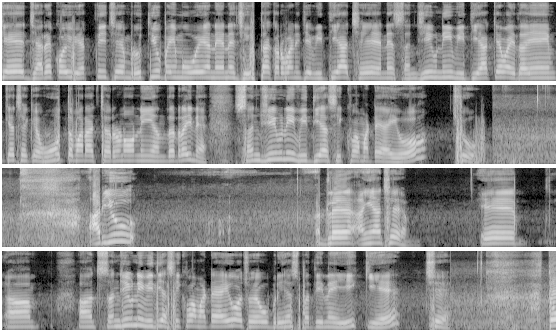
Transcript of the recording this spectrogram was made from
કે જ્યારે કોઈ વ્યક્તિ છે, મૃત્યુ પામ્યું હોય અને એને જીવતા કરવાની જે વિદ્યા છે, એને સંજીવની વિદ્યા કહેવાય, તો એમ કહે છે કે હું તમારા ચરણોની અંદર રહીને સંજીવની વિદ્યા શીખવા માટે આવ્યો છું. આર યુ એટલે અહીંયા છે, એ સંજીવની વિદ્યા શીખવા માટે આવ્યો છો એવું બૃહસ્પતિને એ કહે છે. તો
